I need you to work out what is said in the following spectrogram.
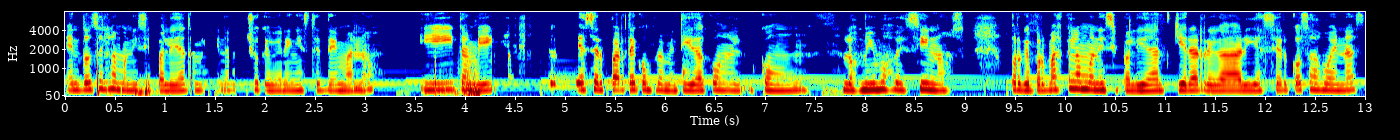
Entonces la municipalidad también tiene mucho que ver en este tema, ¿no? Y también debería ser parte comprometida con, con los mismos vecinos, porque por más que la municipalidad quiera regar y hacer cosas buenas,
